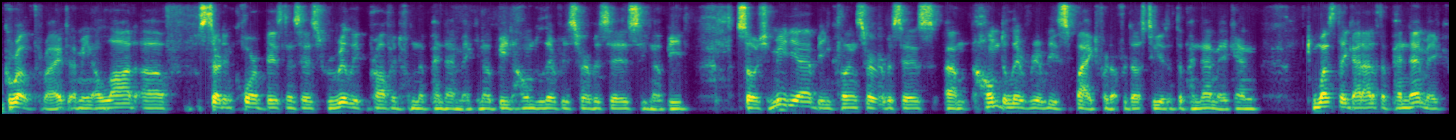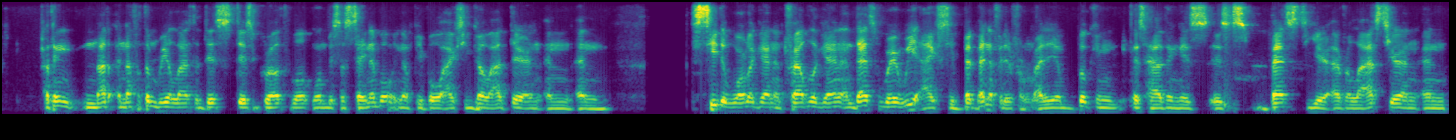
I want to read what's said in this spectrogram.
growth, right? I mean, a lot of certain core businesses really profit from the pandemic, you know, be it home delivery services, you know, be it social media, being clothing services. Um, home delivery really spiked for, the, for those two years of the pandemic. And once they got out of the pandemic, I think not enough of them realize that this this growth will, won't be sustainable. You know, people will actually go out there and and and see the world again and travel again, and that's where we actually benefited from, right? You know, Booking is having its its best year ever last year, and and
